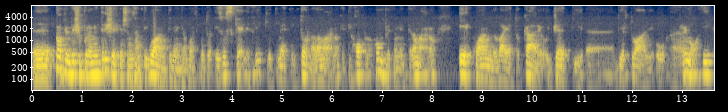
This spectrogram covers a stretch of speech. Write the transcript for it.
Eh, proprio invece puramente ricerca ci sono tanti guanti, vengono chiamati appunto esoscheletri, che ti metti intorno alla mano, che ti coprono completamente la mano e quando vai a toccare oggetti eh, virtuali o eh, remoti,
